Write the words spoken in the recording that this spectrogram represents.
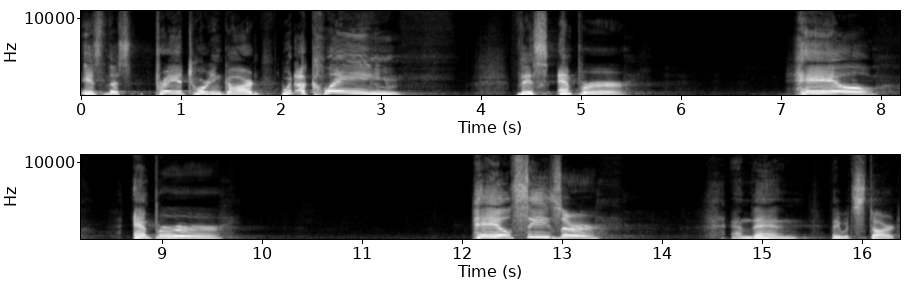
is this Praetorian Guard would acclaim this emperor. Hail, emperor! Hail, Caesar! And then they would start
